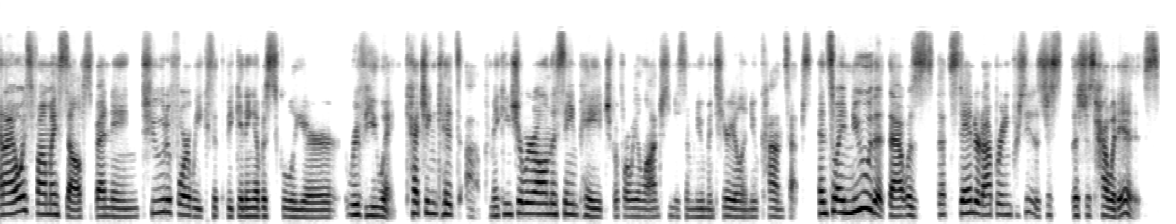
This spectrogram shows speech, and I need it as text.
and I always found myself spending two to four weeks at the beginning of a school year reviewing, catching kids up, making sure we we're all on the same page before we launched into some new material and new concepts. And so I knew that that was that standard operating procedure. It's just that's just how it is.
